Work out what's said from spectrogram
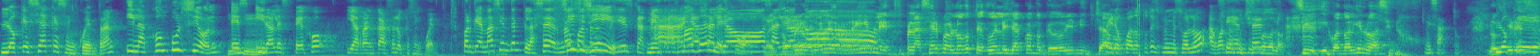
lo que sea que se encuentran y la compulsión es ir al espejo y arrancarse lo que se encuentra. Porque además sienten placer, ¿no? Sí, sí, Cuando sí. Mientras Ah, más ven, salió, mejor. salió Pero todo. duele horrible, placer, pero luego te duele ya cuando quedó bien hinchado. Pero cuando tú te exprimes solo, aguantas Sientes- muchísimo dolor. Sí, y cuando alguien lo hace, no. Exacto. Lo Lo, quieres- que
